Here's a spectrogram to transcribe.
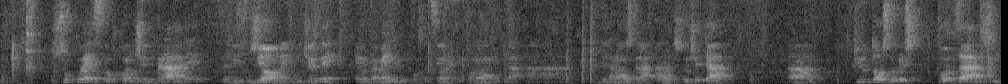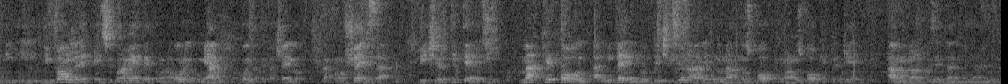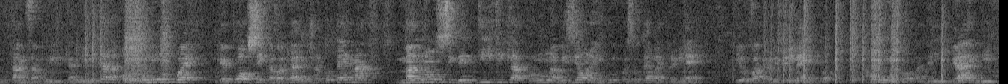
su questo concentrare la diffusione di certe e ovviamente l'impostazione economica della nostra società piuttosto che sforzarsi di, di, diffondere e sicuramente è un lavoro encomiabile come voi state facendo la conoscenza di certi temi ma che poi a livello decisionale non hanno sbocchi, non hanno sbocchi perché hanno una rappresentanza politica limitata o comunque che può sì cavalcare un certo tema ma non si identifica con una visione in cui questo tema è preminente. Io ho fatto riferimento appunto a dei grandi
